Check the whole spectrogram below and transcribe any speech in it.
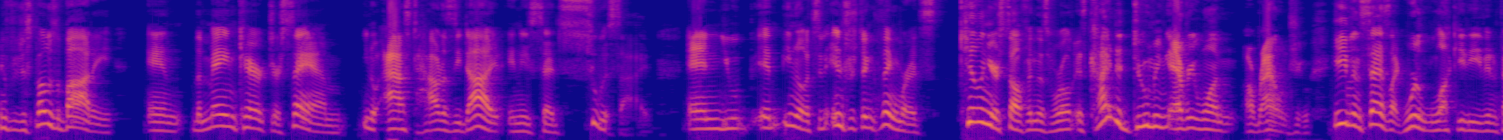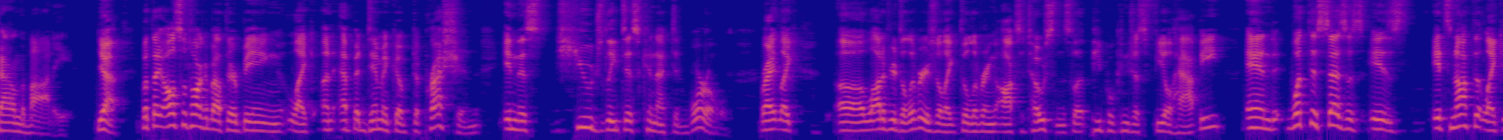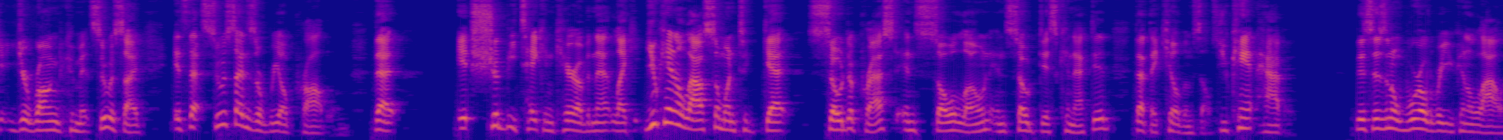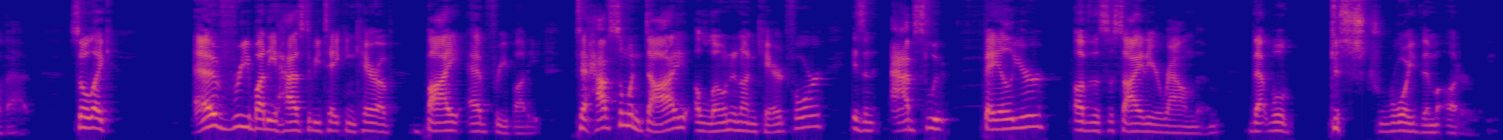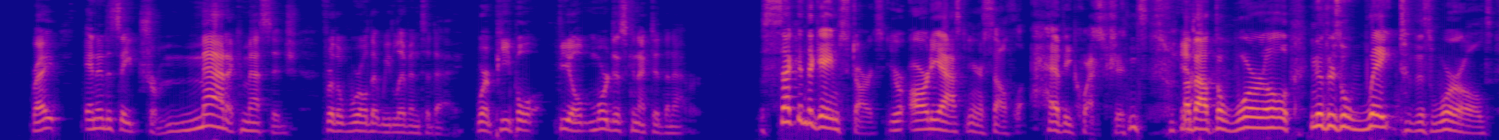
If you dispose a body, and the main character Sam, you know, asked how does he die, and he said suicide. And you, it, you know, it's an interesting thing where it's killing yourself in this world is kind of dooming everyone around you. He even says like, "We're lucky to even found the body." Yeah, but they also talk about there being like an epidemic of depression in this hugely disconnected world, right? Like uh, a lot of your deliveries are like delivering oxytocin so that people can just feel happy. And what this says is is it's not that like you're wrong to commit suicide. It's that suicide is a real problem that it should be taken care of and that like you can't allow someone to get so depressed and so alone and so disconnected that they kill themselves. You can't have it. This isn't a world where you can allow that. So like everybody has to be taken care of by everybody. To have someone die alone and uncared for is an absolute failure of the society around them that will destroy them utterly. Right? And it is a dramatic message for the world that we live in today, where people feel more disconnected than ever. The second the game starts, you're already asking yourself heavy questions Yeah. about the world. You know, there's a weight to this world.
